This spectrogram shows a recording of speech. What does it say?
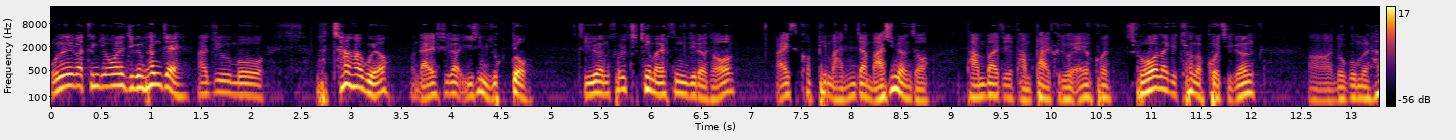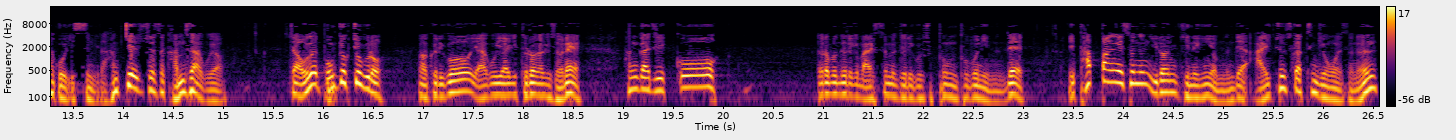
오늘 같은 경우는 지금 현재 아주 뭐 화창하고요. 날씨가 26도. 지금 솔직히 말씀드려서 아이스 커피 한잔 마시면서 반바지, 반팔 그리고 에어컨 시원하게 켜놓고 지금 어, 녹음을 하고 있습니다. 함께 해주셔서 감사하고요. 자 오늘 본격적으로 어, 그리고 야구 이야기 들어가기 전에 한 가지 꼭 여러분들에게 말씀을 드리고 싶은 부분이 있는데 이 팟빵에서는 이런 기능이 없는데 아이튠스 같은 경우에서는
